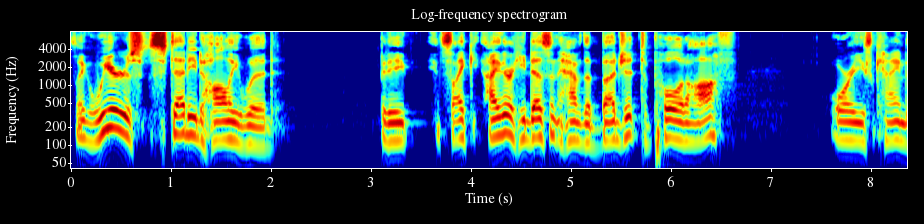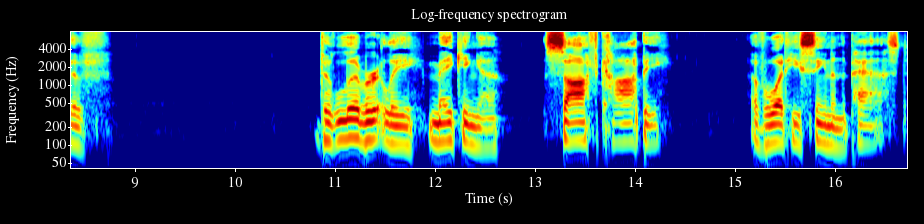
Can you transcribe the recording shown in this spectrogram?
It's like Weir's studied Hollywood, but he, it's like either he doesn't have the budget to pull it off or he's kind of deliberately making a soft copy of what he's seen in the past.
